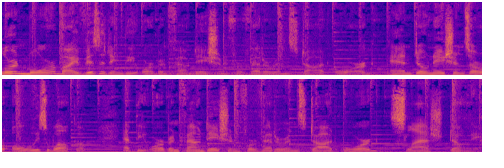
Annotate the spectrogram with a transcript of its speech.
Learn more by visiting the Orban Foundation for Veterans.org, and donations are always welcome at the Orban Foundation for Veterans.org slash donate.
